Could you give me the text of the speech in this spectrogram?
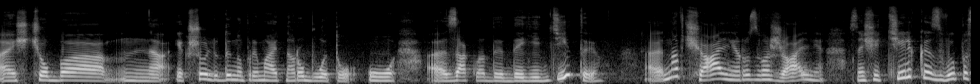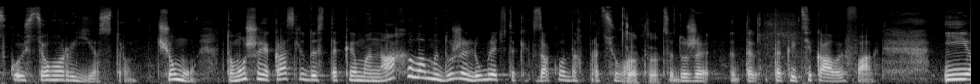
е, щоб е, якщо людину приймають на роботу у е, заклади, де є діти. Е, навчальні, розважальні, значить, тільки з випискою з цього реєстру. Чому? Тому що якраз люди з такими нахилами дуже люблять в таких закладах працювати. Так, так. Це дуже е, та- такий цікавий факт. І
